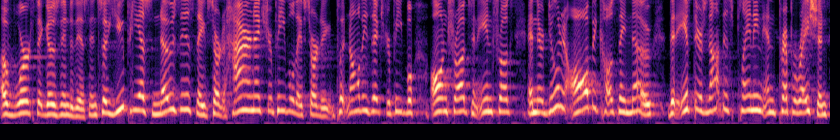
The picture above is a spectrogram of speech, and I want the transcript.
of work that goes into this. And so UPS knows this. They've started hiring extra people. They've started putting all these extra people on trucks and in trucks. And they're doing it all because they know that if there's not this planning and preparation,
